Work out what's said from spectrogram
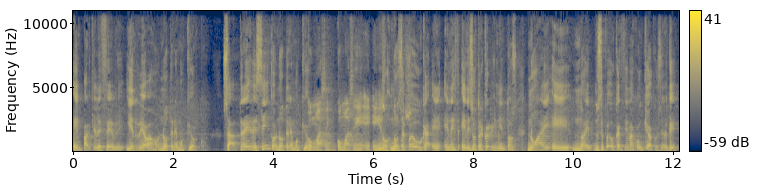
en Parque Lefebvre y en Río Abajo no tenemos kiosco. O sea, tres de cinco no tenemos kiosco. ¿Cómo hacen? ¿Cómo hacen en, en esos no, no se puede buscar, en, en, esos tres corregimientos no hay, eh, no hay, no se puede buscar firmas con kiosco, sino que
